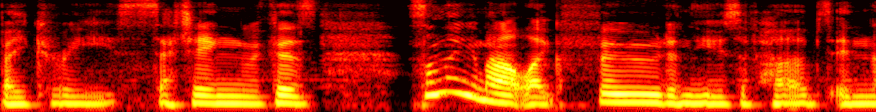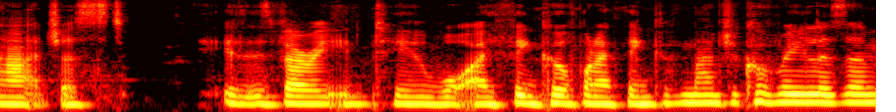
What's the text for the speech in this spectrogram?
bakery setting because something about like food and the use of herbs in that just is, is very into what I think of when I think of magical realism.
